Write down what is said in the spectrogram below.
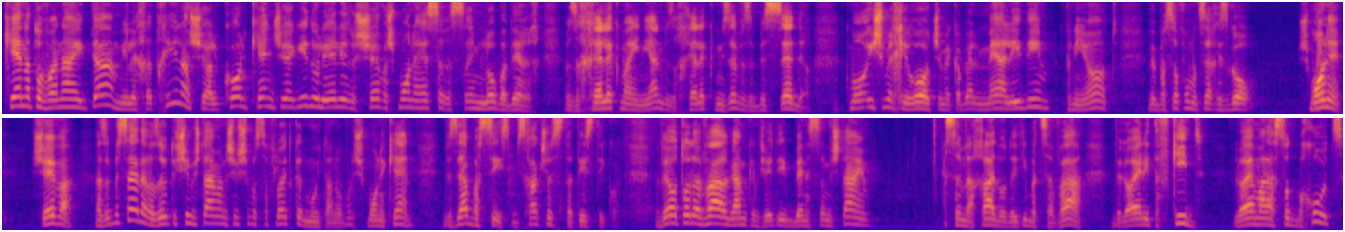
כן התובנה הייתה מלכתחילה שעל כל כן שיגידו לי, יהיה לי איזה 7, 8, 10, 20 לא בדרך. וזה חלק מהעניין וזה חלק מזה וזה בסדר. כמו איש מכירות שמקבל 100 לידים, פניות, ובסוף הוא מצליח לסגור 8, 7, אז זה בסדר, אז היו 92 אנשים שבסוף לא התקדמו איתנו, אבל 8 כן, וזה הבסיס, משחק של סטטיסטיקות. ואותו דבר, גם כן, כשהייתי בן 22, 21 ועוד הייתי בצבא, ולא היה לי תפקיד לא היה מה לעשות בחוץ,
